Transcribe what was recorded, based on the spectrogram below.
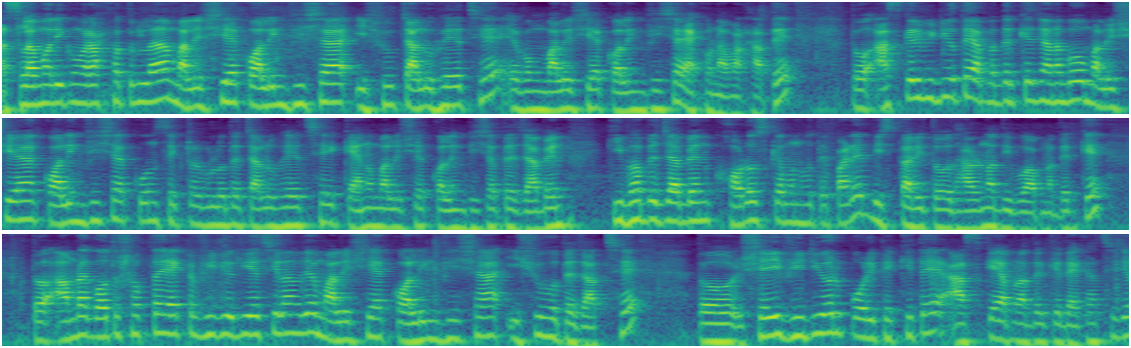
আসসালামু আলাইকুম রহমতুল্লাহ। মালয়েশিয়া কলিং ভিসা ইস্যু চালু হয়েছে এবং মালয়েশিয়া কলিং ভিসা এখন আমার হাতে। তো আজকের ভিডিওতে আপনাদেরকে জানাব মালয়েশিয়া কলিং ভিসা কোন সেক্টরগুলোতে চালু হয়েছে, কেন মালয়েশিয়া কলিং ভিসাতে যাবেন, কীভাবে যাবেন, খরচ কেমন হতে পারে, বিস্তারিত ধারণা দিব আপনাদেরকে। তো আমরা গত সপ্তাহে একটা ভিডিও দিয়েছিলাম যে মালয়েশিয়া কলিং ভিসা ইস্যু হতে যাচ্ছে। তো সেই ভিডিওর পরিপ্রেক্ষিতে আজকে আপনাদেরকে দেখাচ্ছি যে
